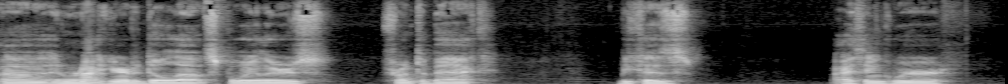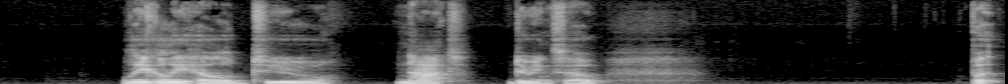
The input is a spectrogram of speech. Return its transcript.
Uh, and we're not here to dole out spoilers front to back because I think we're legally held to not doing so. But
